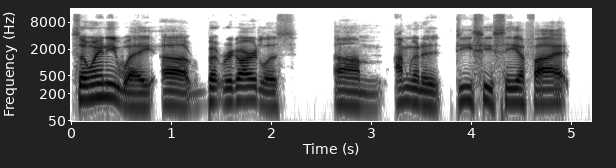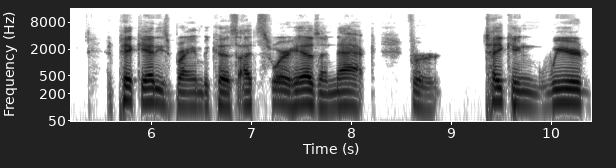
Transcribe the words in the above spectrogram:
So anyway, uh, but regardless, um, I'm going to DCCify it and pick Eddie's brain because I swear he has a knack for taking weird,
